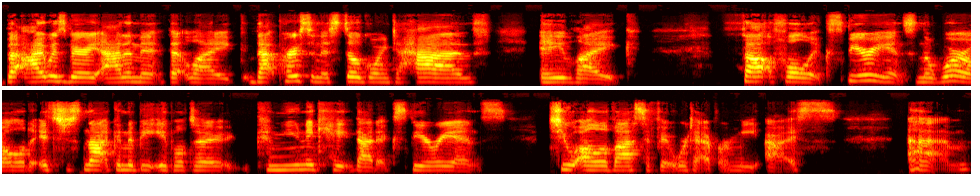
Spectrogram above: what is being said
but i was very adamant that like that person is still going to have a like thoughtful experience in the world. It's just not going to be able to communicate that experience to all of us if it were to ever meet us. Um,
